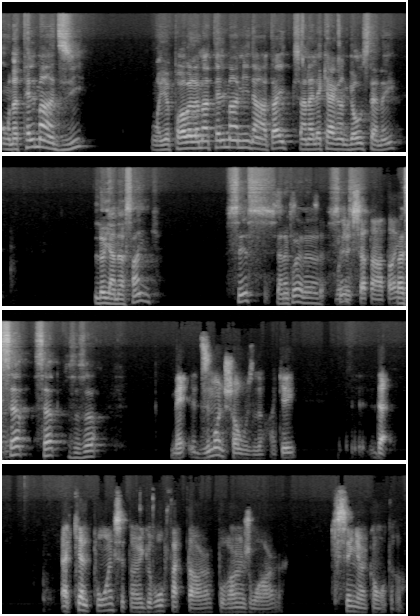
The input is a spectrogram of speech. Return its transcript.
on a tellement dit, on y a probablement tellement mis dans la tête que ça en allait 40 goals cette année. Là, il y en a 5. 6, il y en a quoi là? Moi, j'ai 7 en tête. 7, 7, c'est ça. Mais dis-moi une chose, là, OK? À quel point c'est un gros facteur pour un joueur qui signe un contrat,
